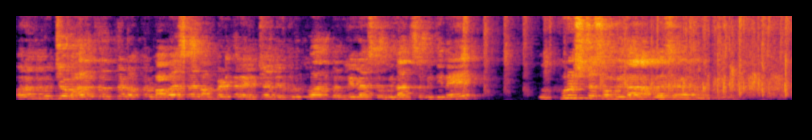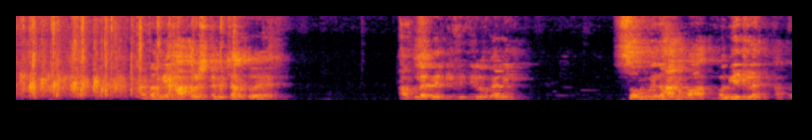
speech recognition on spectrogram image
परमपूज्य भारतरत्न डॉक्टर बाबासाहेब आंबेडकर यांच्या नेतृत्वात बनलेल्या संविधान समितीने उत्कृष्ट संविधान आपल्या सगळ्यांना माहिती आता मी हा प्रश्न विचारतोय. आपल्यापैकी किती लोकांनी संविधान वा बघितलंय? आता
